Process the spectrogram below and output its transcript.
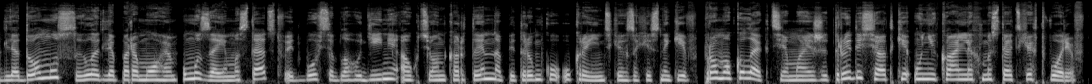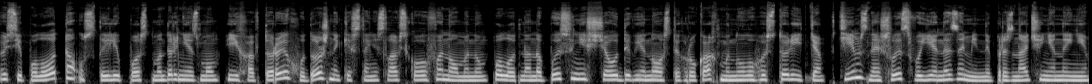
для дому, сила для перемоги. У музеї мистецтв відбувся благодійний аукціон картин на підтримку українських захисників. Промоколекція майже три десятки унікальних мистецьких творів. Усі полотна у стилі постмодернізму. Їх автори художники станіславського феномену. Полотна написані ще у 90-х роках минулого століття. Втім, знайшли своє незамінне призначення нині.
